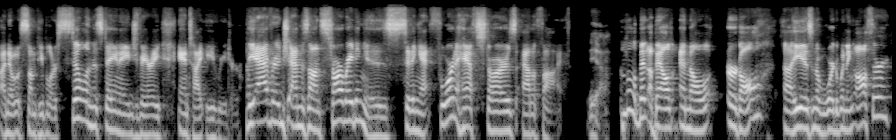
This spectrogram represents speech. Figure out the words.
I know some people are still in this day and age very anti e reader. The average Amazon star rating is sitting at four and a half stars out of five. Yeah. A little bit about ML Erdahl. Uh, he is an award winning author.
